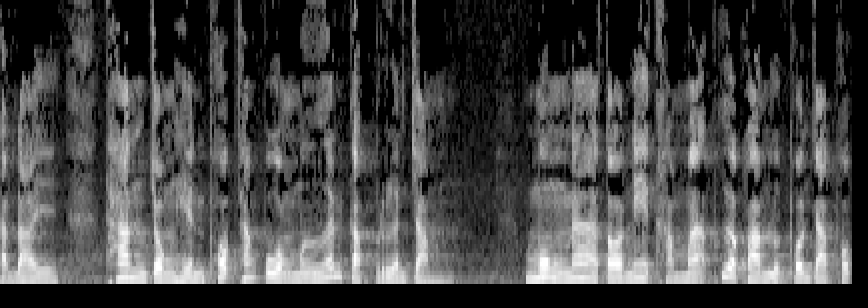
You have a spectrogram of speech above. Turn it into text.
ฉันใด ท่านจงเห็นพบทั้งปวงเหมือนกับเรือนจำมุ่งหน้าต่อเนคขมมะเพื่อความหลุดพ้นจากภพ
